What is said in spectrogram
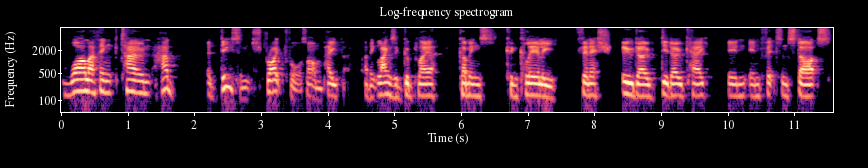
while I think Town had a decent strike force on paper, I think Lang's a good player. Cummings can clearly finish. Udoh did okay in, in fits and starts.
